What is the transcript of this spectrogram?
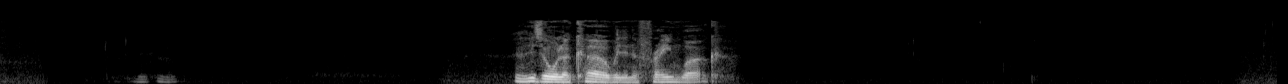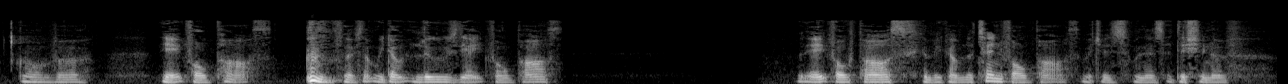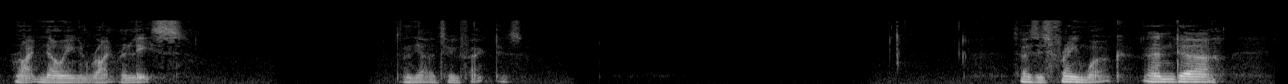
these all occur within a framework of uh, the Eightfold Path. so that we don't lose the Eightfold Path. The Eightfold Path can become the Tenfold Path, which is when there's addition of right knowing and right release. So the other two factors. So there's this framework. And uh,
